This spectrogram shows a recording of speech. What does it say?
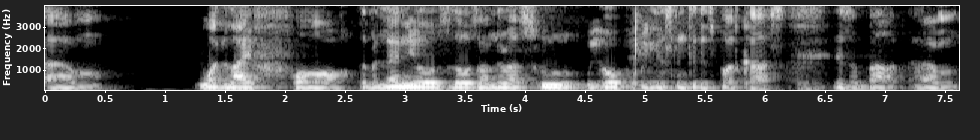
um, what life for the millennials, those under us who we hope will be listening to this podcast, is about. Um,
